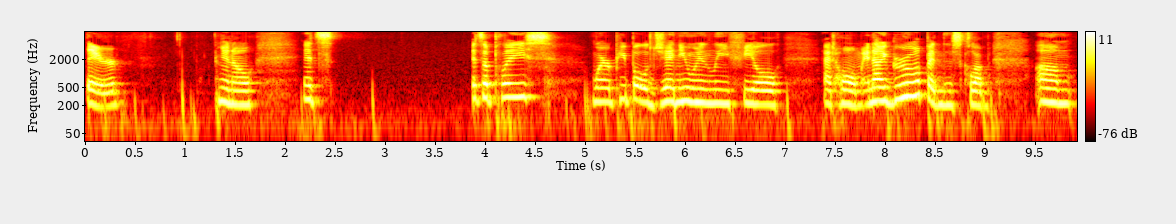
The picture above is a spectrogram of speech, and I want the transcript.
there. You know, it's it's a place where people genuinely feel at home. And I grew up in this club. Um,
